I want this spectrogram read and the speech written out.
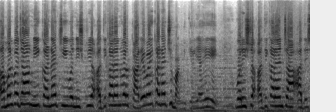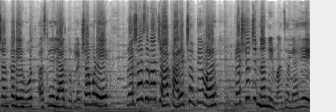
अंमलबजावणी करण्याची व निष्क्रिय अधिकाऱ्यांवर कार्यवाही करण्याची मागणी केली आहे. वरिष्ठ अधिकाऱ्यांच्या आदेशांकडे होत असलेल्या दुर्लक्षामुळे प्रशासनाच्या कार्यक्षमतेवर प्रश्नचिन्ह निर्माण झाले आहे.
